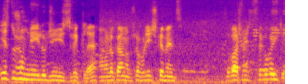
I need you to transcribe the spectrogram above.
Jest dużo mniej ludzi niż zwykle. Mam lokalną przewodniczkę, więc zobaczmy, co z tego wyjdzie.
